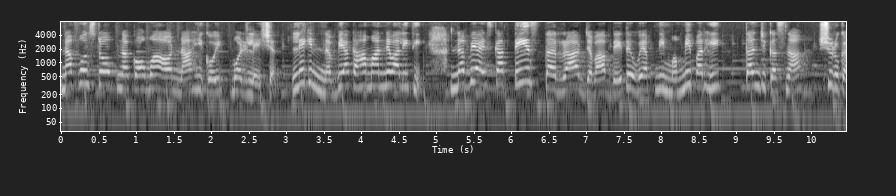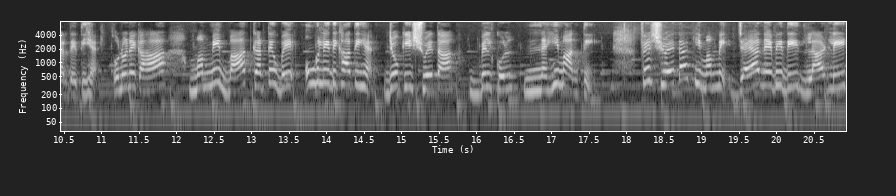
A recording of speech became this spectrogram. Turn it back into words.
ना फुल स्टॉप ना कॉमा और ना ही कोई मॉड्यूलेशन लेकिन नव्या कहा मानने वाली थी? नव्या इसका तेज तर्रार जवाब देते हुए अपनी मम्मी पर ही तंज कसना शुरू कर देती है। उन्होंने कहा मम्मी बात करते हुए उंगली दिखाती हैं जो कि श्वेता बिल्कुल नहीं मानती। फिर श्वेता की मम्मी जया ने भी दी लाडली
